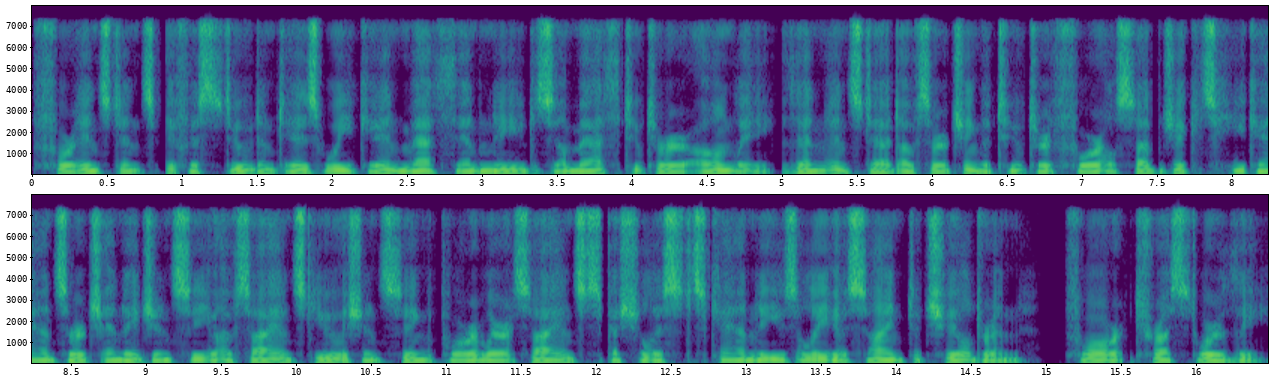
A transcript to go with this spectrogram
For instance, if a student is weak in math and needs a math tutor only, then instead of searching a tutor for all subjects, he can search an agency of Science Tuition Singapore where science specialists can easily assign to children. 4. Trustworthy.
